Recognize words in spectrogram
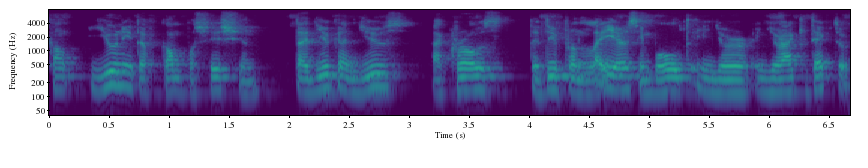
com- unit of composition that you can use across the different layers involved in your in your architecture,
